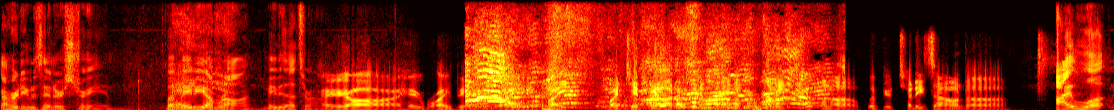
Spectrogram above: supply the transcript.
I heard he was in her stream, but maybe I'm wrong. Maybe that's wrong. Hey, uh, hey, Ryby, if I, if I, if I tip you out a good amount of money, do you wanna whip your titties out? Uh, I love,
